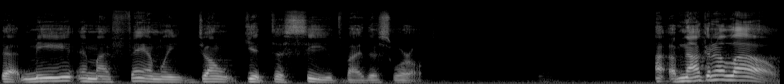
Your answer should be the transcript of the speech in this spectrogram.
that me and my family don't get deceived by this world. I'm not going to allow,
